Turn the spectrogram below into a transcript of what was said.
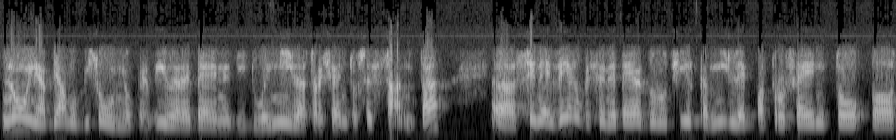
Noi ne abbiamo bisogno per vivere bene di 2.360. Uh, se ne, è vero che se ne perdono circa 1400 uh,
